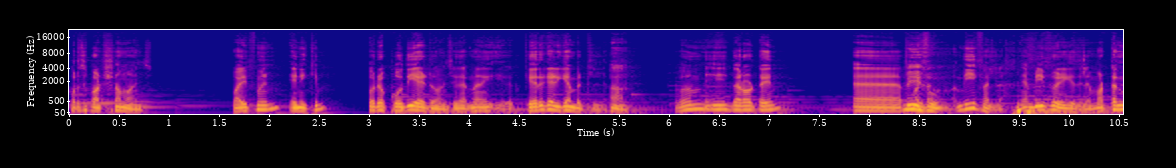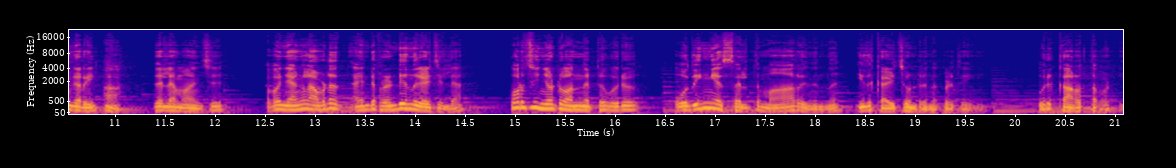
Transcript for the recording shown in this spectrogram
കുറച്ച് ഭക്ഷണം വാങ്ങിച്ചു. വൈഫിനും എനിക്കും ഓരോ പൊതിയായിട്ട് വാങ്ങിച്ചു. കാരണം കയറി കഴിക്കാൻ പറ്റില്ല. ആ. അപ്പം ഈ പെറോട്ടയും ബീഫല്ല. ഞാൻ ബീഫ് കഴിക്കത്തില്ല. മട്ടൻ കറിയും ആ. ഇതെല്ലാം വാങ്ങിച്ച്. അപ്പോൾ ഞങ്ങൾ അവിടെ അതിന്റെ ഫ്രണ്ടിൽ നിന്ന് കഴിച്ചില്ല. കുറച്ച് ഇങ്ങോട്ട് വന്നിട്ട് ഒരു ഒതുങ്ങിയ സ്ഥലത്ത് മാറി നിന്ന് ഇത് കഴിച്ചുകൊണ്ടിരുന്നപ്പോഴത്തേക്ക് ഒരു കറുത്ത പട്ടി.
